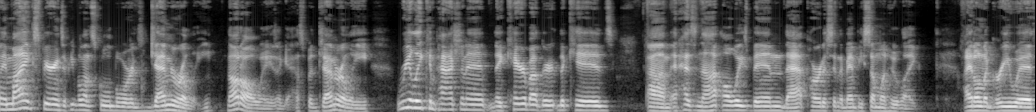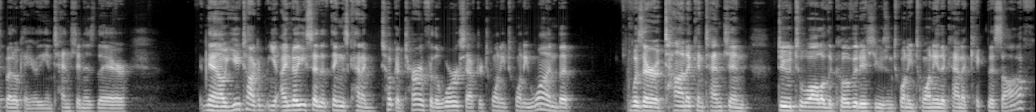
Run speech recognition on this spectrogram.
in my experience of people on school boards, generally, not always, I guess, but generally, really compassionate. They care about their the kids. Um, it has not always been that partisan. There might be someone who like I don't agree with, but okay, or the intention is there. Now you talked. I know you said that things kind of took a turn for the worse after 2021, but was there a ton of contention due to all of the COVID issues in 2020 that kind of kicked this off?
